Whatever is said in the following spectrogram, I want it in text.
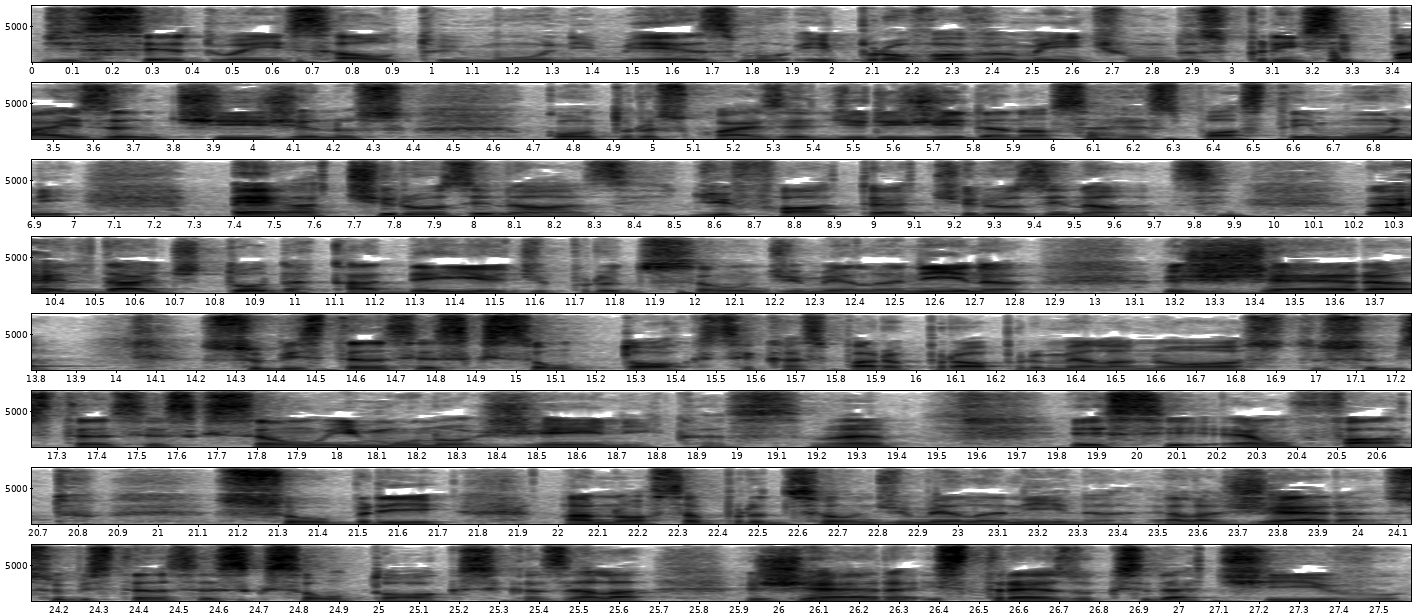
de ser doença autoimune mesmo e provavelmente um dos principais antígenos contra os quais é dirigida a nossa resposta imune é a tirosinase. De fato, é a tirosinase. Na realidade, toda a cadeia de produção de melanina gera substâncias que são tóxicas para o próprio melanócito, substâncias que são imunogênicas, não é? Esse é um fato sobre a nossa produção de melanina. Ela gera substâncias que são tóxicas, ela gera estresse oxidativo,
